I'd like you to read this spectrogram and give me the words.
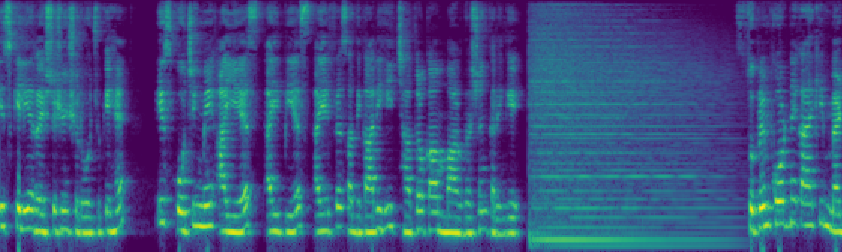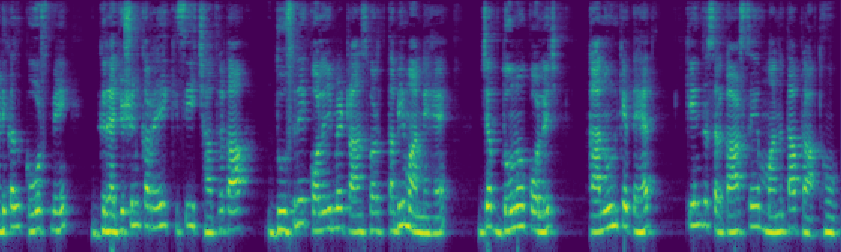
इसके लिए रजिस्ट्रेशन शुरू हो चुके हैं। इस कोचिंग में आईएएस, आईपीएस, आईएफएस अधिकारी ही छात्रों का मार्गदर्शन करेंगे। सुप्रीम कोर्ट ने कहा है कि मेडिकल कोर्स में ग्रेजुएशन कर रहे किसी छात्र का दूसरे कॉलेज में ट्रांसफ़र तभी मान्य है जब दोनों कॉलेज कानून के तहत केंद्र सरकार से मान्यता प्राप्त हो।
